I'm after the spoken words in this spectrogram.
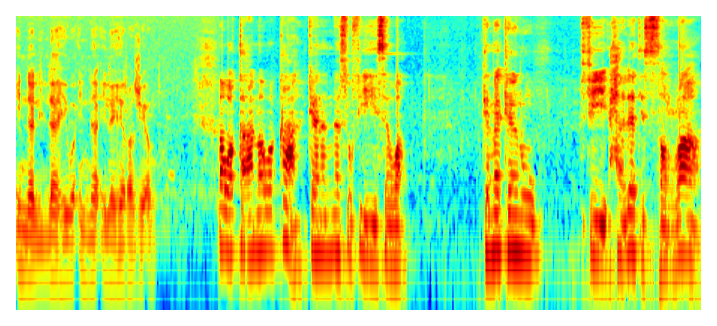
إنا لله وإنا إليه راجعون. ما وقع ما وقع. كان الناس فيه سواء. كما كانوا في حالات السراء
